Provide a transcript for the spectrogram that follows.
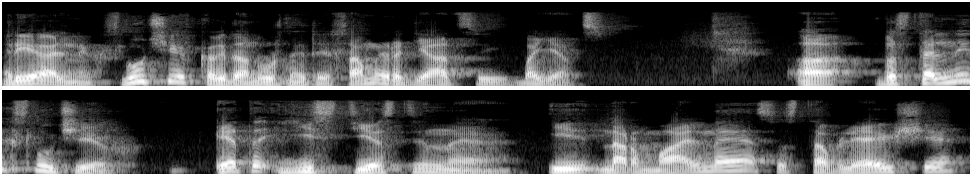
реальных случаев, когда нужно этой самой радиации бояться. А в остальных случаях это естественная и нормальная составляющая э,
